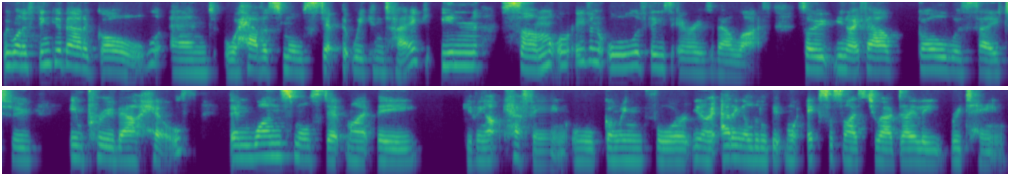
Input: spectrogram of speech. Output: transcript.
we want to think about a goal and or have a small step that we can take in some or even all of these areas of our life. So, you know, if our goal was say to improve our health, then one small step might be giving up caffeine or going for, you know, adding a little bit more exercise to our daily routine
